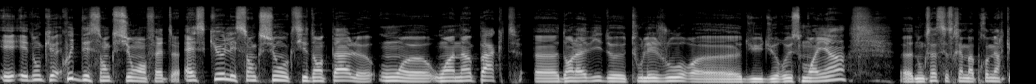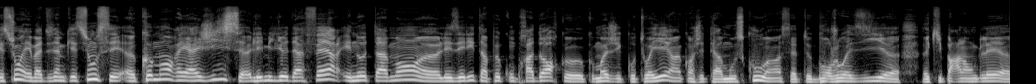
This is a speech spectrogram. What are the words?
et, donc, quid des sanctions en fait? Est-ce que les sanctions occidentales ont, ont un impact dans la vie de tous les jours du, du, russe moyen? Euh, donc ça, ce serait ma première question. Et ma deuxième question, c'est euh, comment réagissent les milieux d'affaires et notamment euh, les élites un peu comprador que, que moi j'ai côtoyé hein, quand j'étais à Moscou, hein, cette bourgeoisie qui parle anglais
